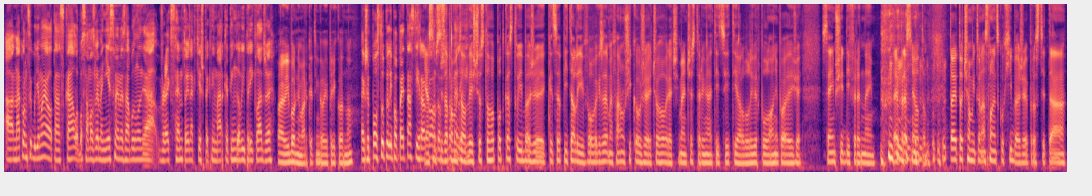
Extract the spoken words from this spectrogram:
a na konci bude moja otázka, lebo samozrejme nesmieme zabudnúť na Wrexham, to je inak tiež pekný marketingový príklad, že? To je výborný marketingový príklad, no. Takže postupili po 15 rokoch Ja som si zapamätal, ligy. vieš čo z toho podcastu, iba, že keď sa pýtali vo Vexeme fanúšikov, že čo hovoria, či Manchester United City alebo Liverpool, a oni povedali, že same shit, different name. To je presne o tom. To je to, čo mi tu na Slovensku chýba, že proste tá,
